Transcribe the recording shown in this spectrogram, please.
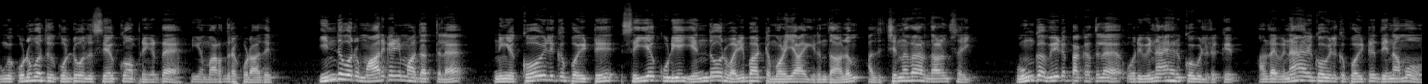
உங்கள் குடும்பத்துக்கு கொண்டு வந்து சேர்க்கும் அப்படிங்கிறத நீங்கள் மறந்துடக்கூடாது. இந்த ஒரு மார்கழி மாதத்தில் நீங்கள் கோவிலுக்கு போயிட்டு செய்யக்கூடிய எந்த ஒரு வழிபாட்டு முறையாக இருந்தாலும் அது சின்னதாக இருந்தாலும் சரி உங்கள் வீடு பக்கத்தில் ஒரு விநாயகர் கோவில் இருக்குது அந்த விநாயகர் கோவிலுக்கு போயிட்டு தினமும்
